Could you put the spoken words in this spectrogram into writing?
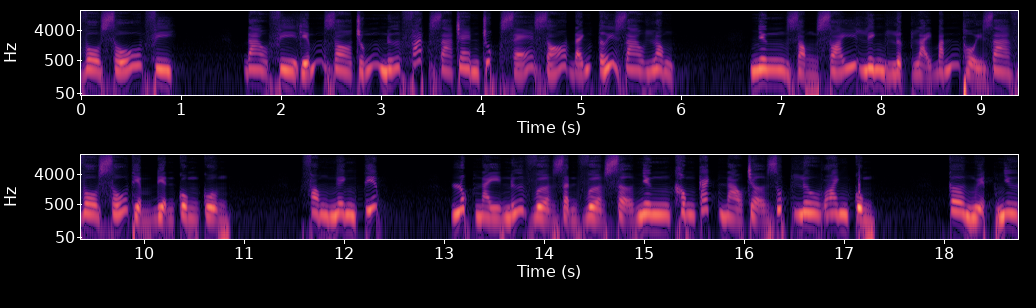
vô số phi. Đao phi kiếm do chúng nữ phát ra chen trúc xé gió đánh tới giao long. Nhưng dòng xoáy linh lực lại bắn thổi ra vô số thiểm điện cùng cuồng. Phong nghênh tiếp. Lúc này nữ vừa giận vừa sợ nhưng không cách nào trợ giúp lưu oanh cùng. Cơ nguyệt như.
